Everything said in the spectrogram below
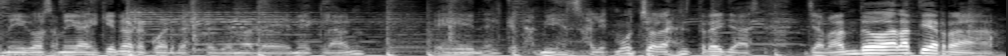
amigos, amigas, y quien no recuerda este tema de M-Clan, en el que también salen mucho las estrellas, llamando a la Tierra.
